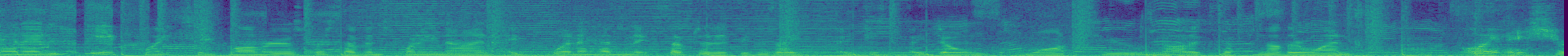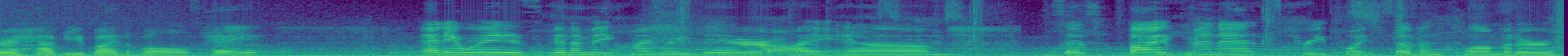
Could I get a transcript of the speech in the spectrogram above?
and it is 8.2 kilometers for 7.29. I went ahead and accepted it because I, I just, I don't want to not accept another one. Boy, they sure have you by the balls, hey? Anyways, gonna make my way there. I am, says five minutes, 3.7 kilometers.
